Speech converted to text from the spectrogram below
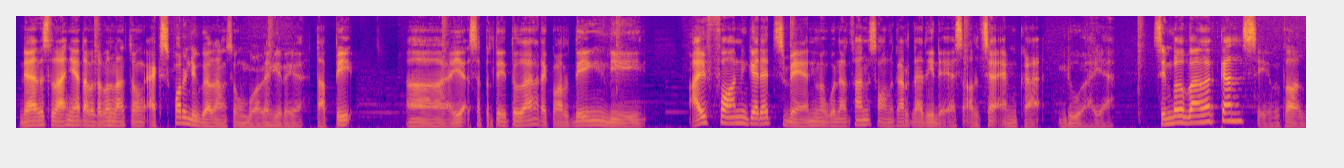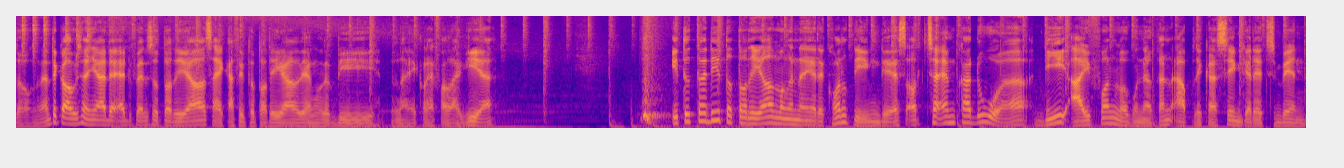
Dan setelahnya teman-teman langsung ekspor juga langsung boleh gitu ya. Tapi uh, ya seperti itulah recording di iPhone GarageBand menggunakan sound card dari DSLC MK2 ya. Simple banget kan? Simple dong. Nanti kalau misalnya ada advance tutorial, saya kasih tutorial yang lebih naik level lagi ya. Itu tadi tutorial mengenai recording DSLR CMK2 di iPhone menggunakan aplikasi GarageBand.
